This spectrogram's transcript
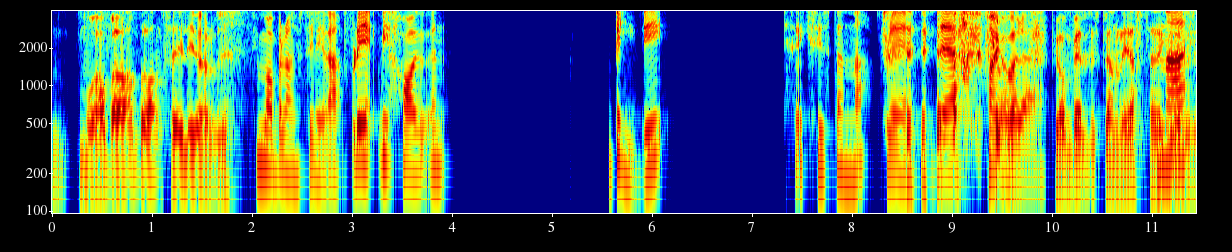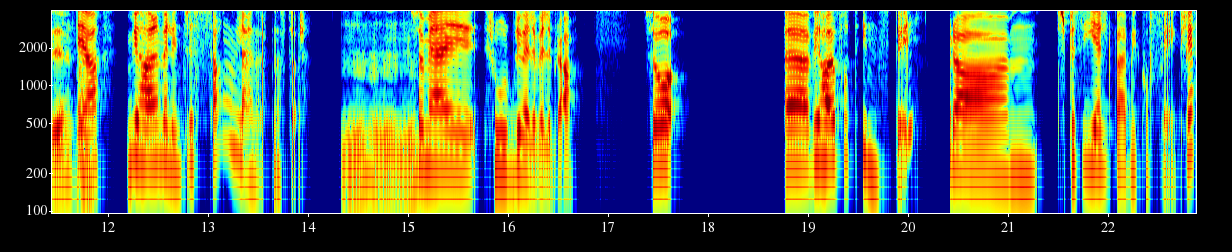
uh, må ha balanse i livet, jeg på å si. Vi må ha balanse i livet. Fordi vi har jo en veldig Jeg skal ikke si spennende, fordi det har jo bare Vi har en veldig spennende gjest, er det ikke Nei, det vi sier? Nei. Ja, vi har en veldig interessant lineup neste år. Mm, mm, mm. som jeg tror blir veldig, veldig bra. Så uh, vi har jo fått innspill fra um, spesielt Buy Me Coffee, egentlig.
